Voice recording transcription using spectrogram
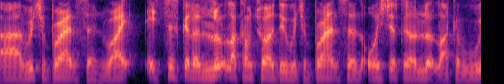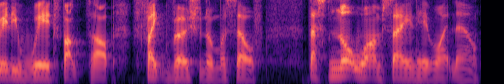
uh, Richard Branson, right? It's just going to look like I'm trying to do Richard Branson, or it's just going to look like a really weird, fucked up, fake version of myself. That's not what I'm saying here right now.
